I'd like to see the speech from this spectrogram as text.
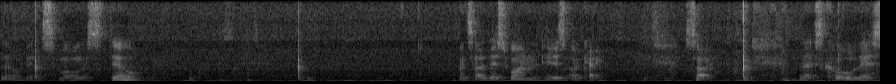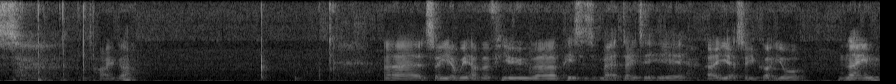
a little bit smaller still. And so this one is okay. So let's call this tiger. Uh, so yeah, we have a few uh, pieces of metadata here. Uh, yeah, so you've got your name,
